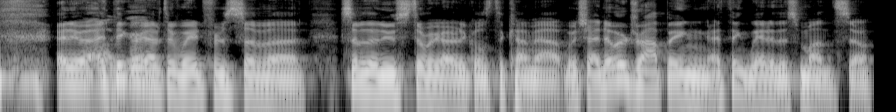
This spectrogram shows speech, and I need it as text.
anyway, I think we're have to wait for some uh, some of the new story articles to come out, which I know we're dropping. I think later this month. So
